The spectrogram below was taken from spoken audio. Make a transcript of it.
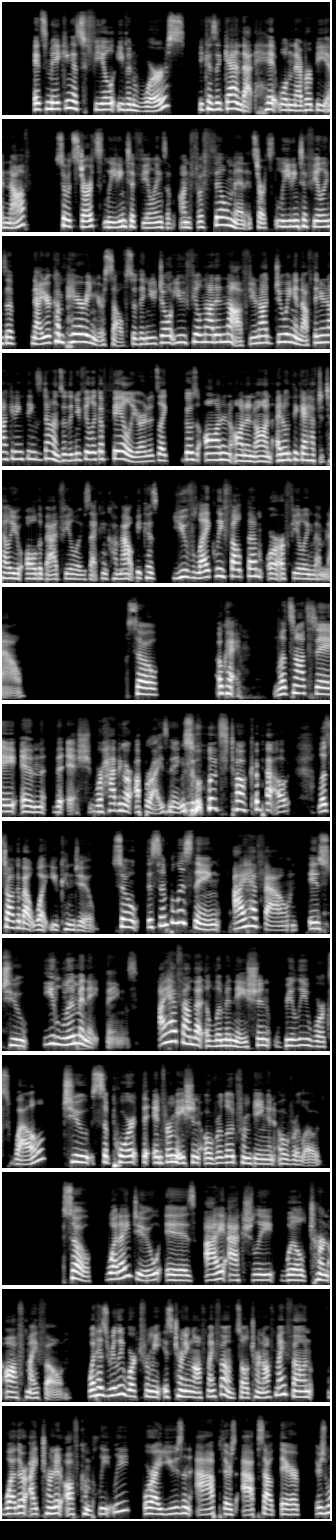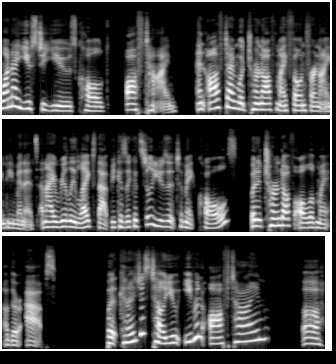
It's making us feel even worse because again, that hit will never be enough. So it starts leading to feelings of unfulfillment. It starts leading to feelings of Now you're comparing yourself. So then you don't, you feel not enough. You're not doing enough. Then you're not getting things done. So then you feel like a failure. And it's like, it goes on and on and on. I don't think I have to tell you all the bad feelings that can come out because you've likely felt them or are feeling them now. So, okay, let's not stay in the ish. We're having our uprising. So let's talk about, let's talk about what you can do. So the simplest thing I have found is to eliminate things. I have found that elimination really works well to support the information overload from being an overload. So what I do is I actually will turn off my phone. What has really worked for me is turning off my phone. So I'll turn off my phone, whether I turn it off completely or I use an app. There's apps out there. There's one I used to use called Off Time. And off time would turn off my phone for 90 minutes. And I really liked that because I could still use it to make calls, but it turned off all of my other apps. But can I just tell you, even off time, ugh,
